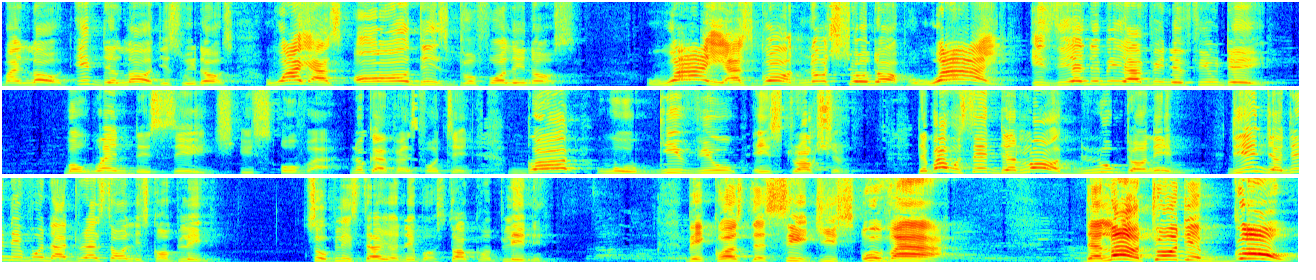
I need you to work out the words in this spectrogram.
my Lord, if the Lord is with us, why has all this befallen us? Why has God not showed up? Why is the enemy having a field day? But when the siege is over, look at verse 14. God will give you instruction. The Bible said the Lord looked on him. The angel didn't even address all his complaint. So please tell your neighbor, stop complaining. Because the siege is over. The Lord told him, Go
